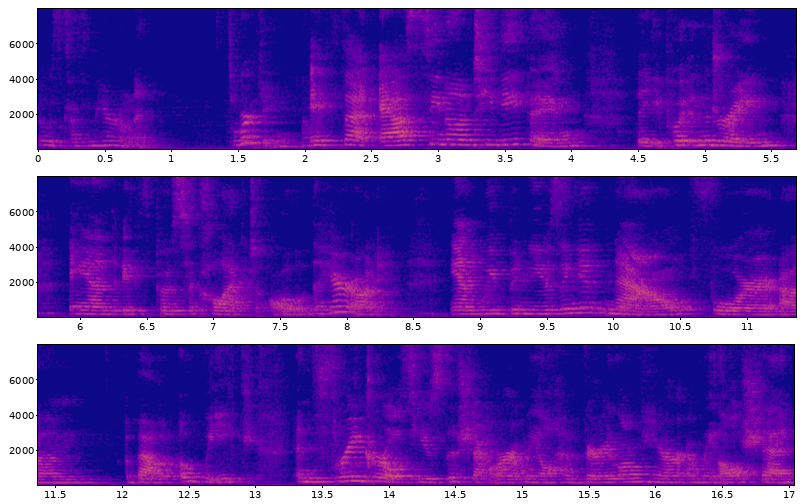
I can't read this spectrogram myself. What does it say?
Oh, it's got some hair on it. It's working. It's that as seen on TV thing that you put in the drain and it's supposed to collect all of the hair on it. And we've been using it now for um, about a week and three girls use the shower and we all have very long hair and we all shed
